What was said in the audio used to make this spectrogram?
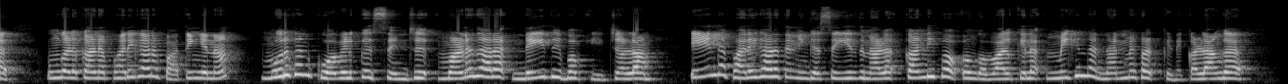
உங்களுக்கான பரிகாரம் பார்த்தீங்கன்னா முருகன் கோவிலுக்கு சென்று மனதார நெய் தீபம் ஈற்றலாம் இந்த பரிகாரத்தை நீங்கள் செய்யறதுனால கண்டிப்பாக உங்கள் வாழ்க்கையில் மிகுந்த நன்மைகள் கிடைக்கலாங்க.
